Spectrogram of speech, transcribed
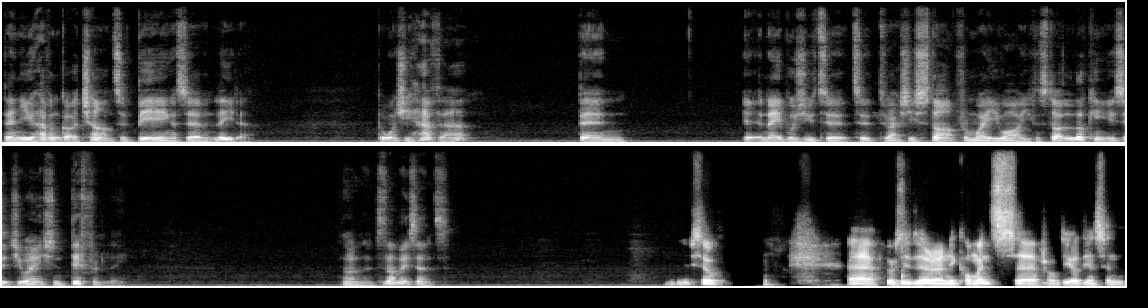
then you haven't got a chance of being a servant leader. But once you have that, then it enables you to, to, to actually start from where you are. You can start looking at your situation differently. I don't know, does that make sense? I believe so. Uh, of course, if there are any comments uh, from the audience, and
